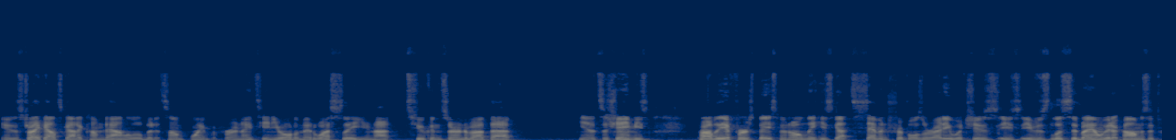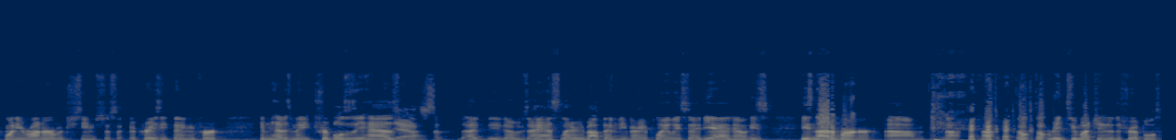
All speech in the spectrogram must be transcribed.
You know, the strikeouts got to come down a little bit at some point. But for a 19-year-old in Midwest League, you're not too concerned about that. Know, it's a shame. He's probably a first baseman only. He's got seven triples already, which is he was listed by MLB.com as a 20 runner, which seems just a crazy thing for him to have as many triples as he has. Yeah. I, I, asked Larry about that, and he very politely said, "Yeah, I know he's he's not a burner. Um, not, not, don't don't read too much into the triples.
